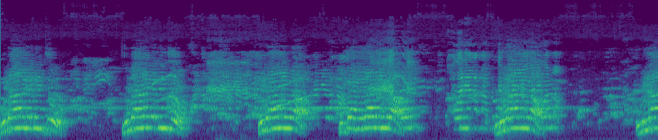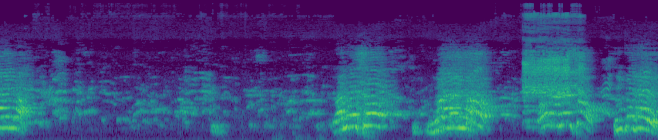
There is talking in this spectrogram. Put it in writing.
నిదానంగా దించు. నిదానంగా దించు. నిదానంగా ఇంకా నిదానంగా. నిదానంగా. నిదానంగా. రమేష్ నిదానంగా. ఇంకోసారి.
